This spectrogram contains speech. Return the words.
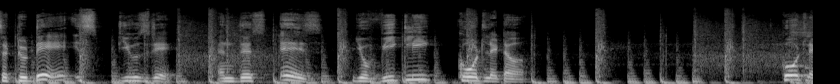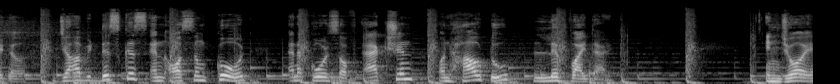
So today is Tuesday and this is your weekly quote letter. Quote letter, जहाँ we discuss an awesome quote and a course of action on how to live by that. Enjoy.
